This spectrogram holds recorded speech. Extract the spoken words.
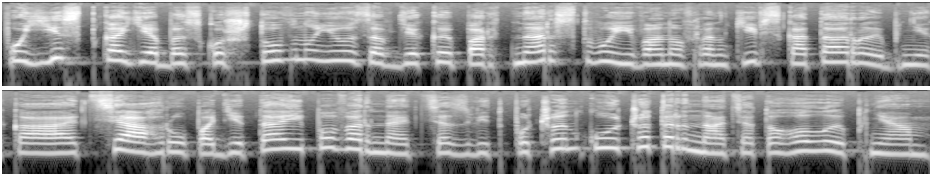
Поїздка є безкоштовною завдяки партнерству Івано-Франківська та Рибніка. Ця група дітей повернеться з відпочинку 14 липня.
